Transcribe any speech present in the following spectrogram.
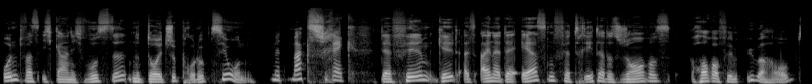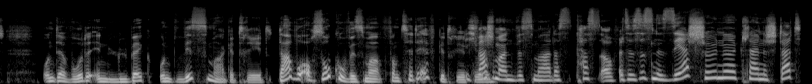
und, was ich gar nicht wusste, eine deutsche Produktion. Mit Max Schreck. Der Film gilt als einer der ersten Vertreter des Genres Horrorfilm überhaupt und der wurde in Lübeck und Wismar gedreht. Da, wo auch Soko Wismar vom ZDF gedreht Ich wurde. war schon mal in Wismar, das passt auch. Also es ist eine sehr schöne kleine Stadt,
